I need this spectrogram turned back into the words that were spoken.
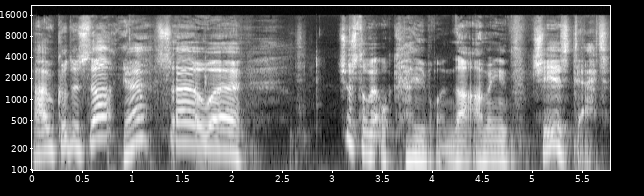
How good is that? Yeah, so uh, just a little cable and that. I mean, cheers, Det.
